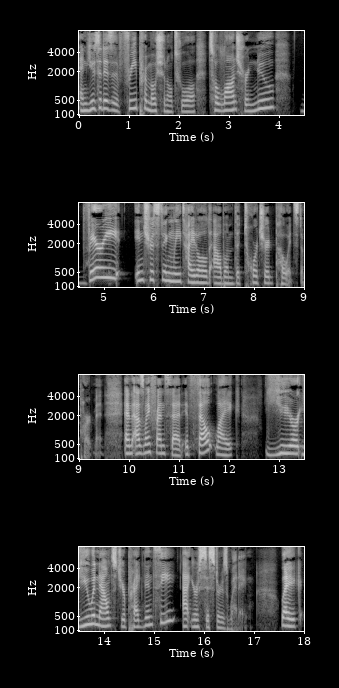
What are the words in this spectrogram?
and use it as a free promotional tool to launch her new very interestingly titled album, The Tortured Poets Department. And as my friend said, it felt like you you announced your pregnancy at your sister's wedding. Like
